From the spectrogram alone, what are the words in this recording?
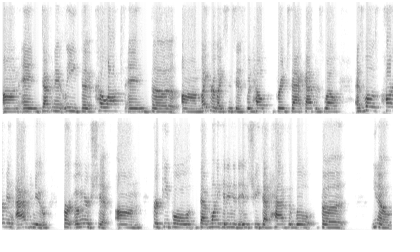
Um, and definitely the co-ops and the um, micro licenses would help bridge that gap as well, as well as carve an avenue for ownership. Um, for people that want to get into the industry that have the little the you know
